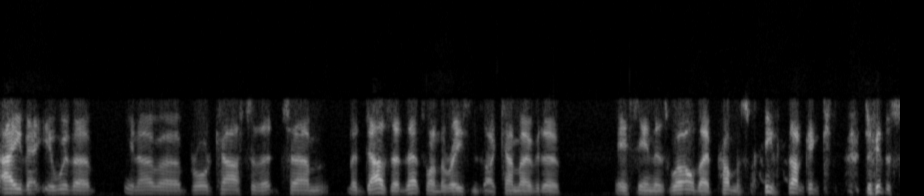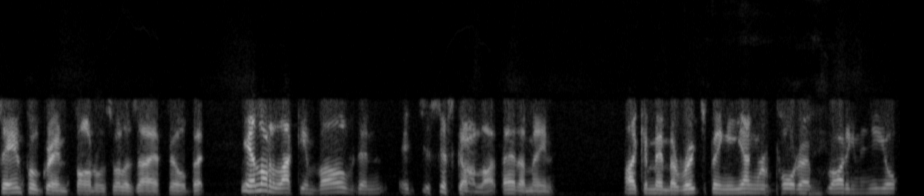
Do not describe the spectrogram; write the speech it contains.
A, that you're with a, you know, a broadcaster that um, that does it. That's one of the reasons I come over to SEN as well. They promised me that I could do the SANFL Grand Final as well as AFL. But, yeah, a lot of luck involved, and it's just, just gone like that. I mean, I can remember Rooch being a young reporter writing the New York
